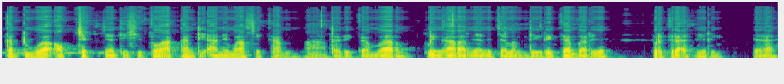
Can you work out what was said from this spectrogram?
kedua objeknya di situ akan dianimasikan. Nah, dari gambar lingkarannya ini jalan sendiri, gambarnya bergerak sendiri, ya.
